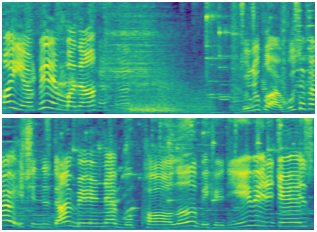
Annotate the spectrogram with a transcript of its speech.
Hayır verin bana. Çocuklar bu sefer içinizden birine bu pahalı bir hediye vereceğiz.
